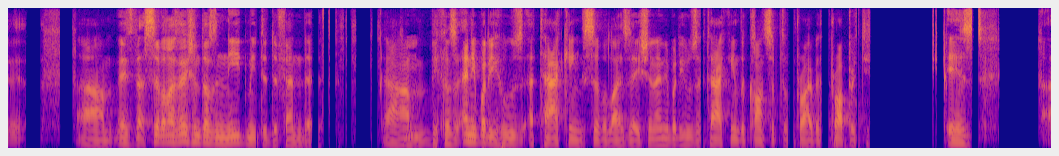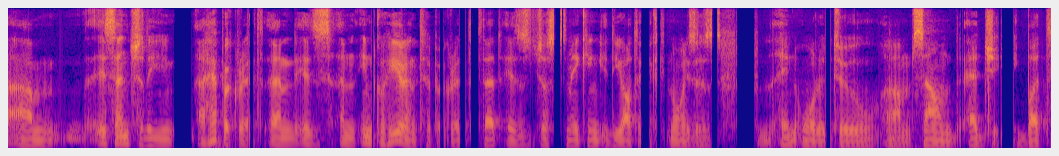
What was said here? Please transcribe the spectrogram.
uh, um, is that civilization doesn't need me to defend it. Um, mm. Because anybody who's attacking civilization, anybody who's attacking the concept of private property, is um, essentially a hypocrite and is an incoherent hypocrite that is just making idiotic noises in order to um, sound edgy. But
